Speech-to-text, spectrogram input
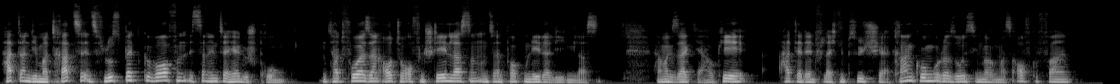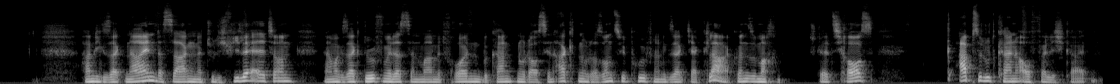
hat dann die Matratze ins Flussbett geworfen ist dann hinterher gesprungen und hat vorher sein Auto offen stehen lassen und sein Portemonnaie da liegen lassen. Haben wir gesagt, ja, okay, hat er denn vielleicht eine psychische Erkrankung oder so? Ist ihm irgendwas aufgefallen? Haben die gesagt, nein, das sagen natürlich viele Eltern. Dann haben wir gesagt, dürfen wir das denn mal mit Freunden, Bekannten oder aus den Akten oder sonst wie prüfen? Dann haben die gesagt, ja klar, können sie machen. Stellt sich raus, absolut keine Auffälligkeiten.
